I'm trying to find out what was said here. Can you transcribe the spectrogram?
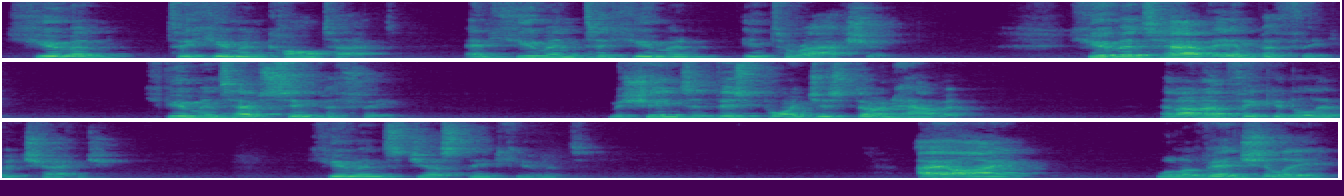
human to human contact and human to human interaction. Humans have empathy. Humans have sympathy. Machines at this point just don't have it. And I don't think it'll ever change. Humans just need humans. AI will eventually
